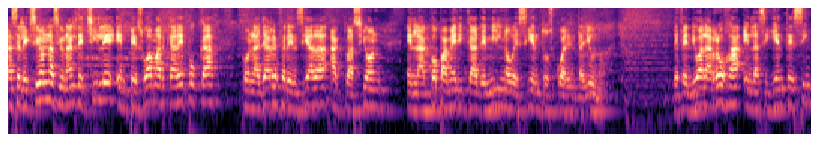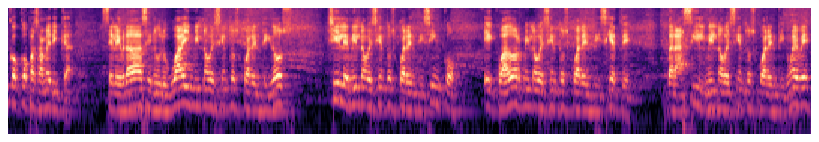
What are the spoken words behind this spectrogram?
La selección nacional de Chile empezó a marcar época con la ya referenciada actuación en la Copa América de 1941. Defendió a la Roja en las siguientes cinco Copas América, celebradas en Uruguay 1942, Chile 1945, Ecuador 1947, Brasil 1949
